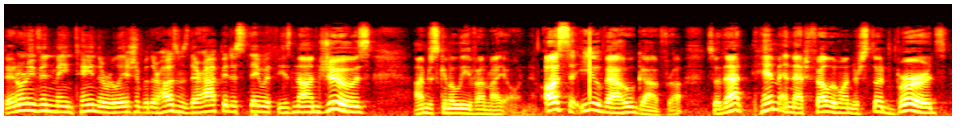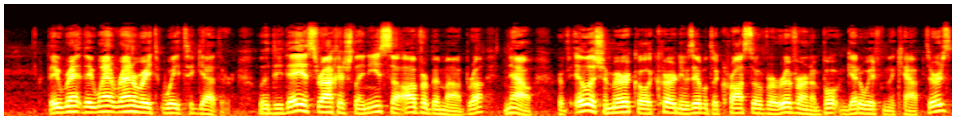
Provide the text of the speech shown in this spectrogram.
they don't even maintain their relationship with their husbands. They're happy to stay with these non-Jews. I'm just going to leave on my own. So that him and that fellow who understood birds, they ran they went ran away together. Now Rav Ilish a miracle occurred and he was able to cross over a river on a boat and get away from the captors.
